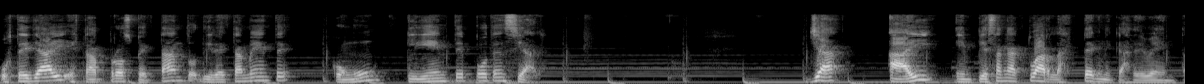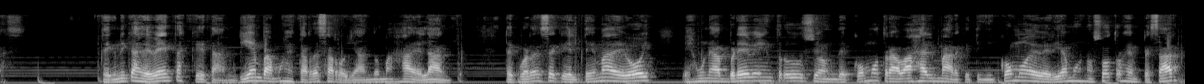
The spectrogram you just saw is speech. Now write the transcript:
Usted ya ahí está prospectando directamente con un cliente potencial. Ya ahí empiezan a actuar las técnicas de ventas. Técnicas de ventas que también vamos a estar desarrollando más adelante. Recuérdense que el tema de hoy es una breve introducción de cómo trabaja el marketing y cómo deberíamos nosotros empezar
